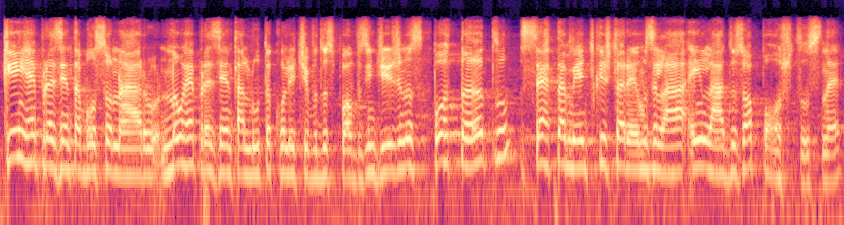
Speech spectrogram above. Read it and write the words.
Quem representa Bolsonaro não representa a luta coletiva dos povos indígenas, portanto, certamente que estaremos lá em lados opostos, né?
